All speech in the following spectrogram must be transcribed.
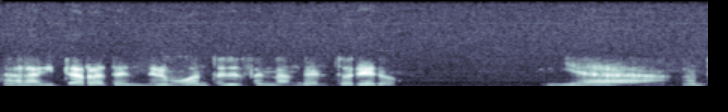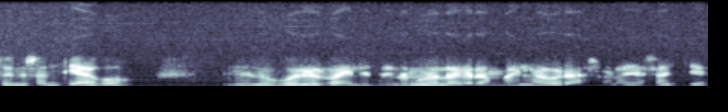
A la guitarra tendremos a Antonio Fernández del Torero, y a Antonio Santiago. Y luego en el baile tenemos a la gran bailadora Soraya Sánchez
